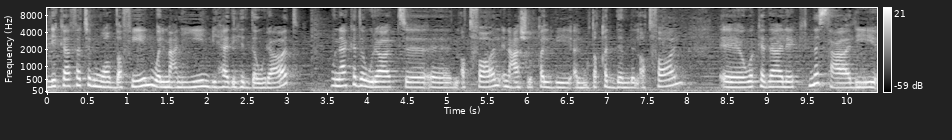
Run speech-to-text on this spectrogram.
لكافة الموظفين والمعنيين بهذه الدورات هناك دورات الأطفال إنعاش القلبي المتقدم للأطفال وكذلك نسعى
